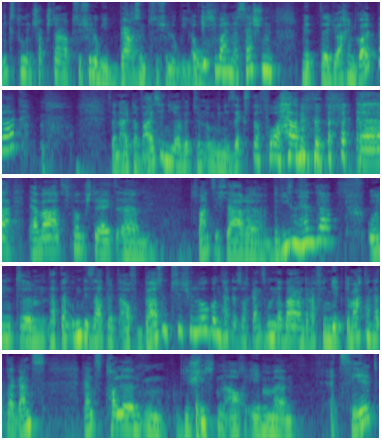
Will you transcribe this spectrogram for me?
nichts tun, Schockstarre Psychologie, Börsenpsychologie. Oh. Ich war in einer Session mit äh, Joachim Goldberg. Sein Alter weiß ich nicht, er wird schon irgendwie eine Sechs davor haben. äh, er war, hat sich vorgestellt, ähm, 20 Jahre Devisenhändler und ähm, hat dann umgesattelt auf Börsenpsychologe und hat es auch ganz wunderbar und raffiniert gemacht und hat da ganz, ganz tolle ähm, Geschichten auch eben ähm, erzählt.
